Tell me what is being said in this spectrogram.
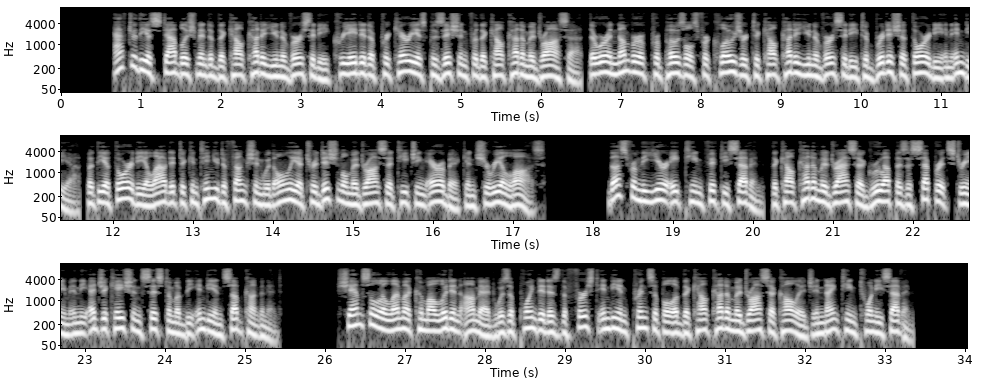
After the establishment of the Calcutta University created a precarious position for the Calcutta Madrasa, there were a number of proposals for closure to Calcutta University to British authority in India, but the authority allowed it to continue to function with only a traditional madrasa teaching Arabic and Sharia laws. Thus from the year 1857, the Calcutta Madrasa grew up as a separate stream in the education system of the Indian subcontinent. Shamsul Ulema Kamaluddin Ahmed was appointed as the first Indian principal of the Calcutta Madrasa College in 1927.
